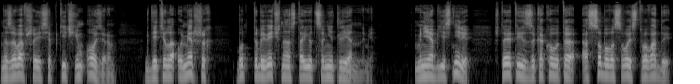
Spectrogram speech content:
называвшееся Птичьим озером, где тела умерших будто бы вечно остаются нетленными. Мне объяснили, что это из-за какого-то особого свойства воды,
